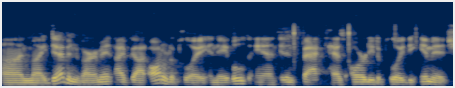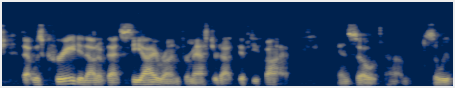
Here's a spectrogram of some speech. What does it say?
on my dev environment, I've got auto deploy enabled, and it in fact has already deployed the image that was created out of that CI run for master.55. And so, um, so we've,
